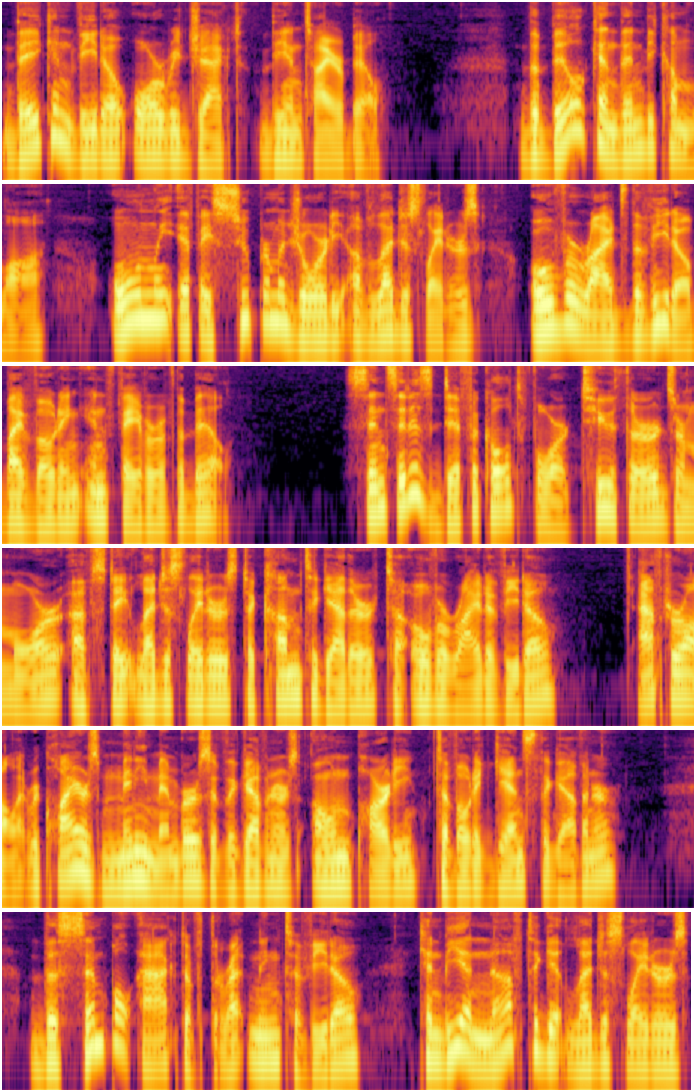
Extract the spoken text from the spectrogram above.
they can veto or reject the entire bill. The bill can then become law only if a supermajority of legislators overrides the veto by voting in favor of the bill. Since it is difficult for two thirds or more of state legislators to come together to override a veto, after all, it requires many members of the governor's own party to vote against the governor. The simple act of threatening to veto can be enough to get legislators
